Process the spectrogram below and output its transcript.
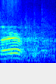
Serge.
